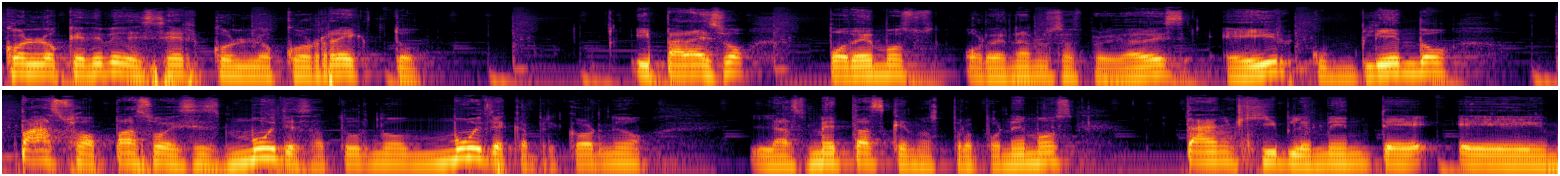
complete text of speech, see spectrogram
con lo que debe de ser, con lo correcto. Y para eso podemos ordenar nuestras prioridades e ir cumpliendo paso a paso, ese es muy de Saturno, muy de Capricornio, las metas que nos proponemos tangiblemente eh,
